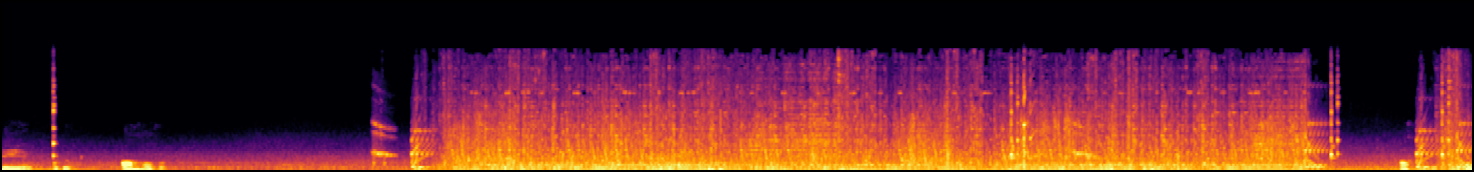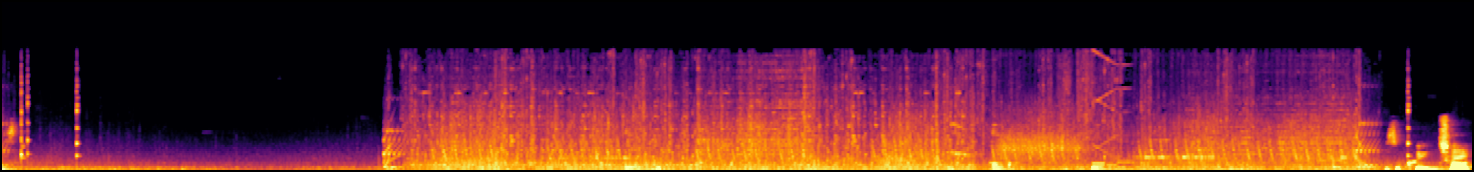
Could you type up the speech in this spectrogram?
They have put a palm over. Just a quick check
